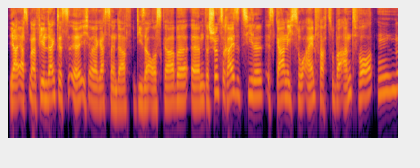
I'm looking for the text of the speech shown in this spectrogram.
Ja, erstmal vielen Dank, dass äh, ich euer Gast sein darf, dieser Ausgabe. Ähm, das schönste Reiseziel ist gar nicht so einfach zu beantworten,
